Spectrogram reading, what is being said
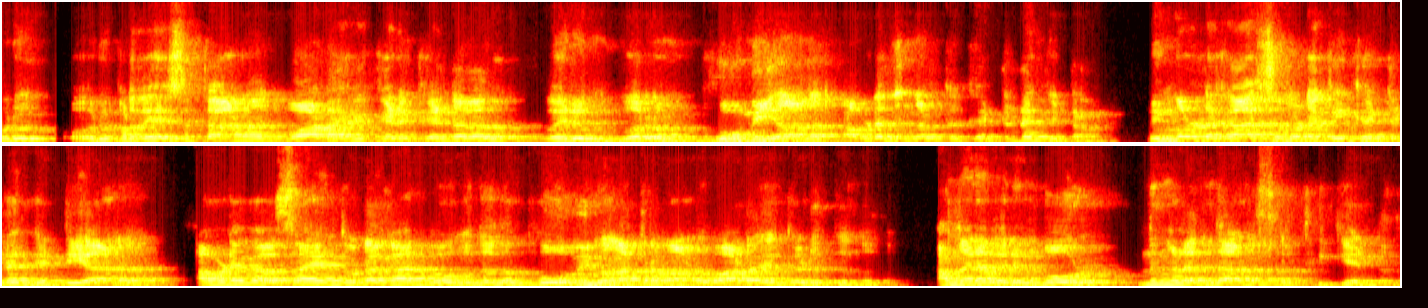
ഒരു ഒരു പ്രദേശത്താണ് വാടകയ്ക്ക് എടുക്കേണ്ടത് വെറും വെറും ഭൂമിയാണ് അവിടെ നിങ്ങൾക്ക് കെട്ടിടം കിട്ടണം. നിങ്ങളുടെ കാശ് മുടക്കി കെട്ടിടം കെട്ടിയാണ് അവിടെ വ്യവസായം തുടങ്ങാൻ പോകുന്നത്. ഭൂമി മാത്രമാണ് വാടകയ്ക്ക് എടുക്കുന്നത് അങ്ങനെ വരുമ്പോൾ നിങ്ങൾ എന്താണ് ശ്രദ്ധിക്കേണ്ടത്?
